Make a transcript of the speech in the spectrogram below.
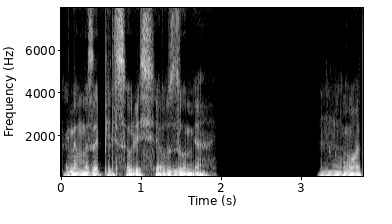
когда мы записывались в зуме. Вот.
